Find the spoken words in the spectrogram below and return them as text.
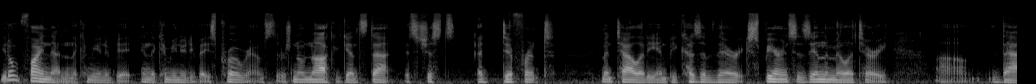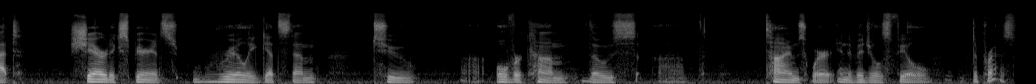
You don't find that in the community in the community-based programs. There's no knock against that. It's just a different mentality, and because of their experiences in the military, uh, that shared experience really gets them to uh, overcome those uh, times where individuals feel depressed.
